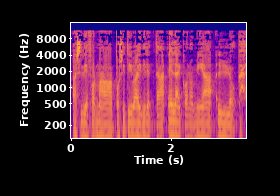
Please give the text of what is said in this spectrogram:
así de forma positiva y directa en la economía local.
